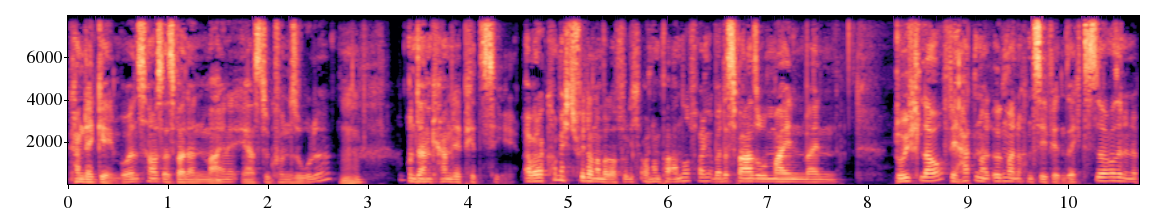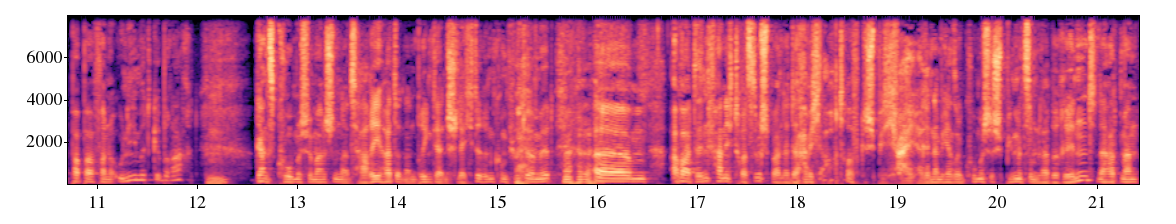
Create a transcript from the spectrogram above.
kam der Game Boy ins Haus. Das war dann meine erste Konsole. Und dann kam der PC. Aber da komme ich später nochmal drauf, will ich auch noch ein paar andere Fragen. Aber das war so mein, mein Durchlauf. Wir hatten mal irgendwann noch einen C64 zu Hause, den der Papa von der Uni mitgebracht. Ganz komisch, wenn man schon einen Atari hat und dann bringt er einen schlechteren Computer mit. ähm, aber den fand ich trotzdem spannend. Da habe ich auch drauf gespielt. Ich, war, ich erinnere mich an so ein komisches Spiel mit so einem Labyrinth. Da hat man,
